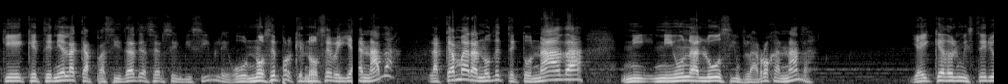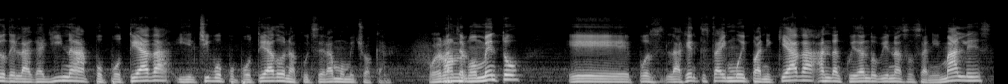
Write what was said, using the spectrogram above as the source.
que, que tenía la capacidad de hacerse invisible. O no sé porque no se veía nada. La cámara no detectó nada, ni, ni una luz infrarroja, nada. Y ahí quedó el misterio de la gallina popoteada y el chivo popoteado en Acuiceramo, Michoacán. Fueron. Hasta el momento, eh, pues la gente está ahí muy paniqueada, andan cuidando bien a sus animales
